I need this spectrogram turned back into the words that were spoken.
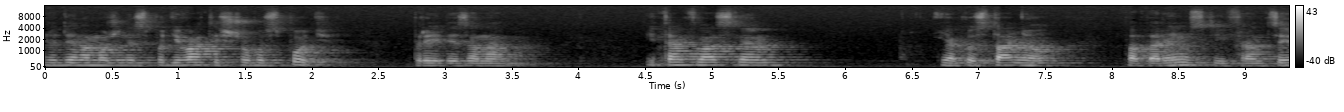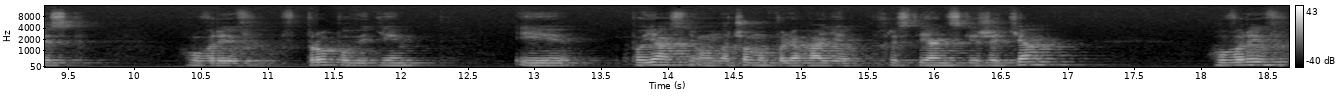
людина може не сподіватися, що Господь прийде за нами. І так, власне, як останньо Папа Римський Франциск говорив в проповіді і пояснював, на чому полягає християнське життя, говорив,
